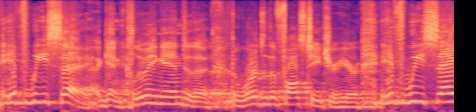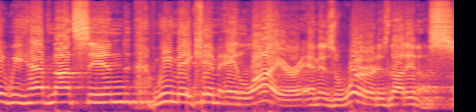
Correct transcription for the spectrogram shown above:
If we say, again, cluing into the, the words of the false teacher here, if we say we have not sinned, we make him a liar and his word is not in us.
